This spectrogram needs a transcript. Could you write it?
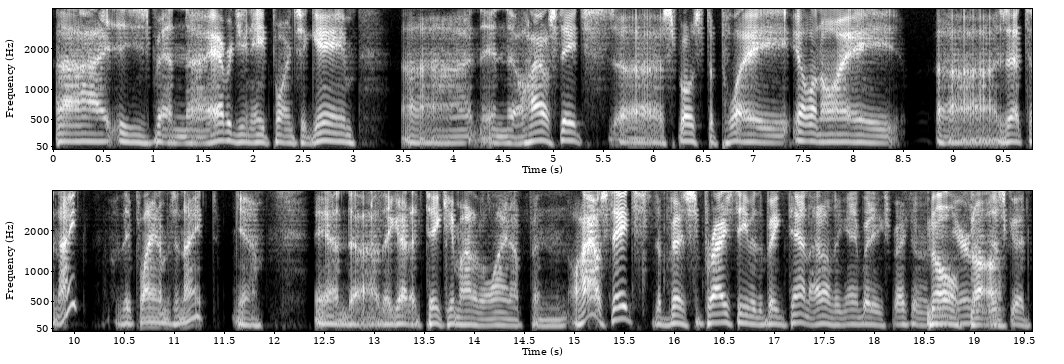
Uh, he's been uh, averaging eight points a game. Uh, and Ohio State's uh, supposed to play Illinois. Uh, is that tonight? Are they playing them tonight? Yeah. And uh, they got to take him out of the lineup. And Ohio State's the best surprise team of the Big Ten. I don't think anybody expected them to be nearly this good.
